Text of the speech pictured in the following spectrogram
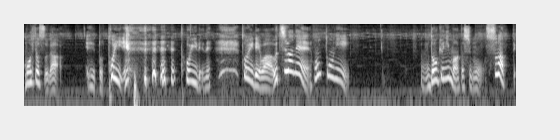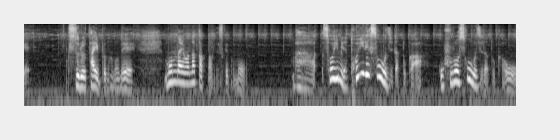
もう一つが、えっ、ー、と、トイレ。トイレね。トイレは、うちはね、本当に、同居にも私も座ってするタイプなので、問題はなかったんですけども、まあ、そういう意味ではトイレ掃除だとか、お風呂掃除だとかを、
